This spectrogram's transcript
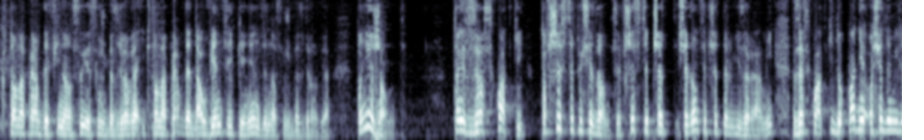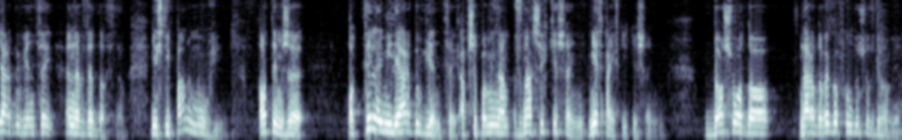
kto naprawdę finansuje służbę zdrowia i kto naprawdę dał więcej pieniędzy na służbę zdrowia. To nie rząd. To jest wzrost składki. To wszyscy tu siedzący, wszyscy przed, siedzący przed telewizorami ze składki dokładnie o 7 miliardów więcej NFZ dostał. Jeśli pan mówi o tym, że o tyle miliardów więcej, a przypominam z naszych kieszeni, nie z pańskiej kieszeni, doszło do Narodowego Funduszu Zdrowia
